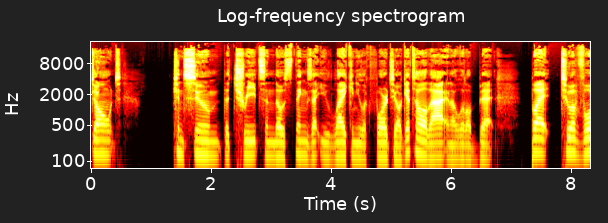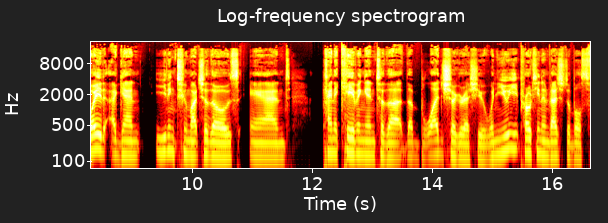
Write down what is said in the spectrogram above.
don't consume the treats and those things that you like and you look forward to. I'll get to all that in a little bit. But to avoid again eating too much of those and kind of caving into the the blood sugar issue. When you eat protein and vegetables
